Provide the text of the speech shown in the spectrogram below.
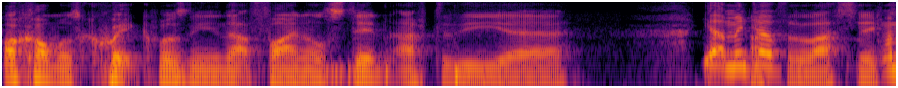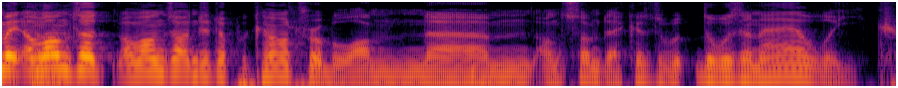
Ocon was quick, wasn't he, in that final stint after the uh, Yeah, I mean, after the last safety I mean. Alonso Alonso ended up with car trouble on um, on Sunday because there was an air leak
